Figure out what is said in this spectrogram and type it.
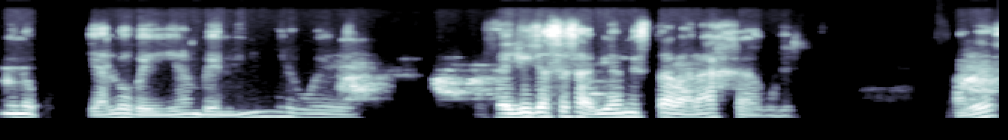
término, ya lo veían venir, güey. O sea, ellos ya se sabían esta baraja, güey, ¿sabes?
